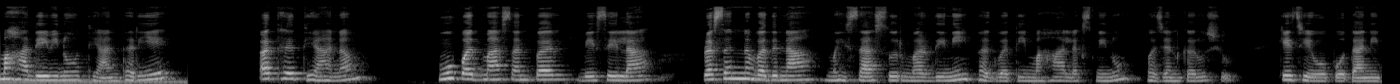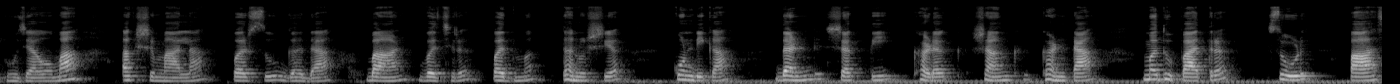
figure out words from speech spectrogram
મહાદેવીનું ધ્યાન ધરીએ. અથ ધ્યાનમ. હું પદ્માસન પર બેસેલા પ્રસન્ન વદના મહિષાસુર મર્દિની ભગવતી મહાલક્ષ્મીનું ભજન કરું છું કે જેઓ પોતાની ભૂજાઓમાં અક્ષમાલા પરશુ ગદા, બાણ, વજ્ર, પદ્મ, ધનુષ્ય, કુંડિકા, દંડ, શક્તિ, ખડક, શંખ, ઘંટા, મધુપાત્ર, સૂળ, પાસ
